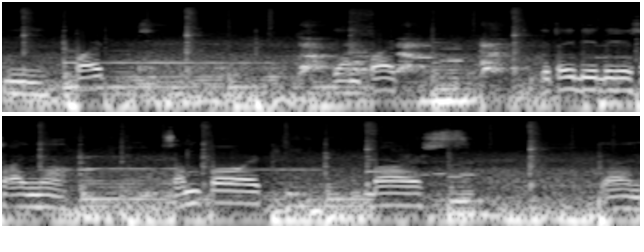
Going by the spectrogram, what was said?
Hmm, port. Yan, port ito ibibigay sa kanya. Isang port bars. Yan.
